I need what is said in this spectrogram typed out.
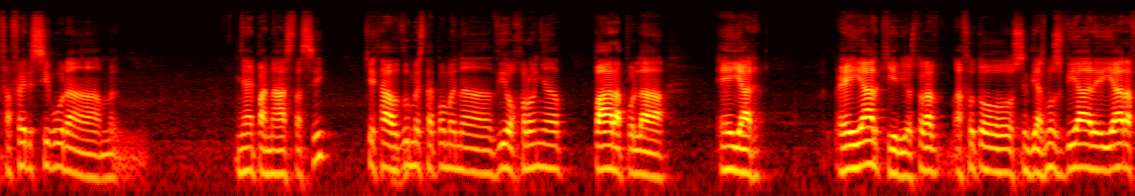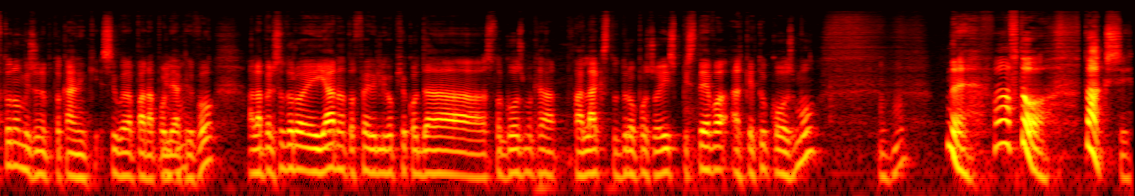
θα φέρει σίγουρα με- μια επανάσταση και θα δούμε στα επόμενα δύο χρόνια πάρα πολλά AR, AR κυρίως. Τώρα αυτό το συνδυασμός VR, AR, αυτό νομίζω είναι που το κάνει σίγουρα πάρα πολύ ακριβό. Αλλά περισσότερο AR να το φέρει λίγο πιο κοντά στον κόσμο και θα, θα αλλάξει τον τρόπο ζωής, πιστεύω, αρκετού κόσμου. Ναι, αυτό. Εντάξει.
